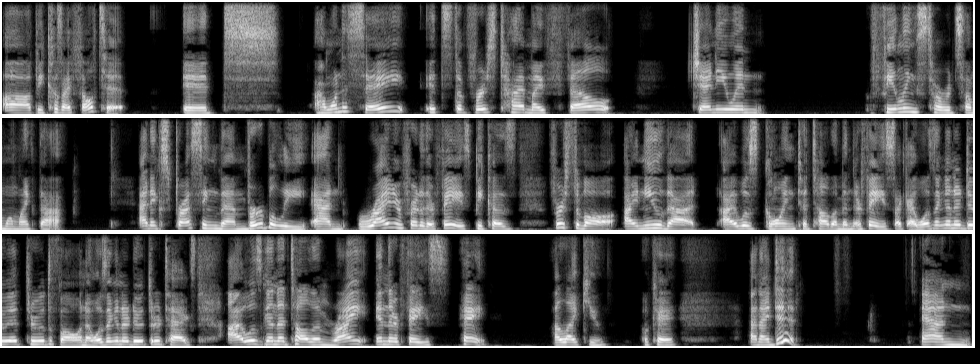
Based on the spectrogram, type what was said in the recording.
Uh, because I felt it. It, I want to say it's the first time I felt genuine feelings towards someone like that and expressing them verbally and right in front of their face because first of all, I knew that I was going to tell them in their face. Like I wasn't going to do it through the phone. I wasn't going to do it through text. I was going to tell them right in their face, Hey, I like you. Okay. And I did. And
